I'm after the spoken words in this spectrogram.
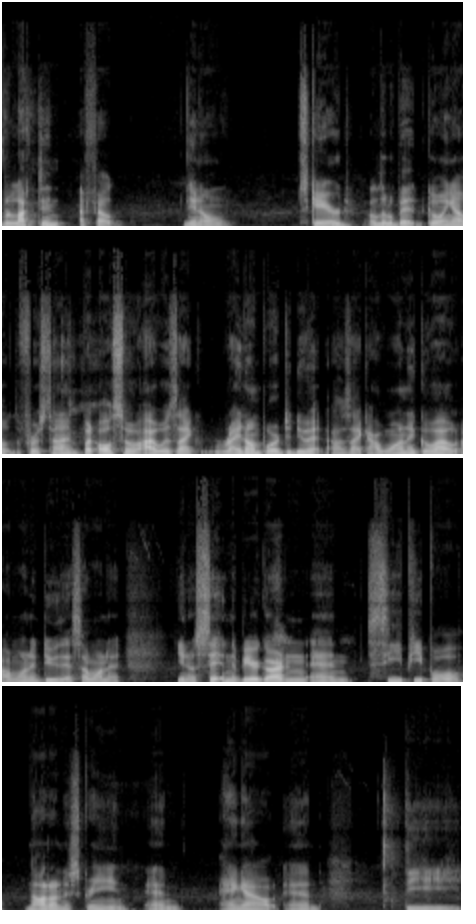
reluctant i felt you know scared a little bit going out the first time but also i was like right on board to do it. I was like i want to go out. I want to do this. I want to you know sit in the beer garden and see people not on a screen and hang out. And the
